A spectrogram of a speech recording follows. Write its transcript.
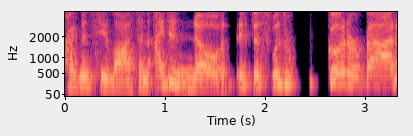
pregnancy loss, and I didn't know if this was good or bad.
